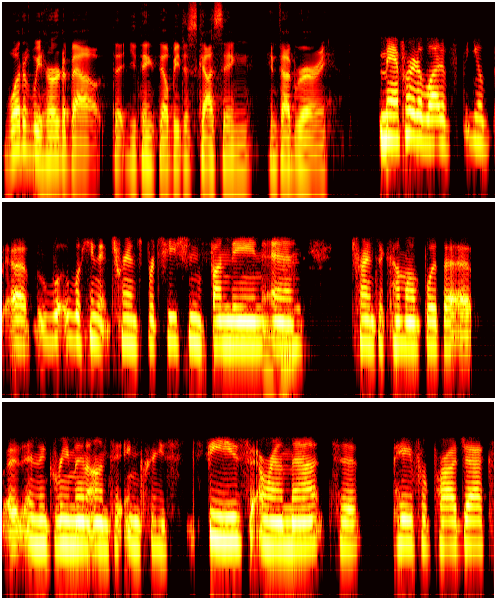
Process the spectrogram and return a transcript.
What have we heard about that you think they'll be discussing in February? I mean, I've heard a lot of you know uh, looking at transportation funding mm-hmm. and trying to come up with a an agreement on to increase fees around that to pay for projects.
